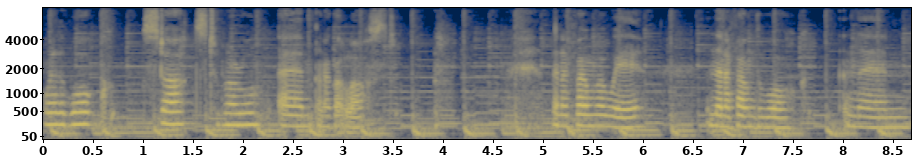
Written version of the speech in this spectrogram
where the walk starts tomorrow. Um, and I got lost. Then I found my way and then I found the walk and then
